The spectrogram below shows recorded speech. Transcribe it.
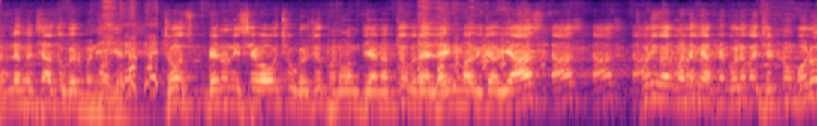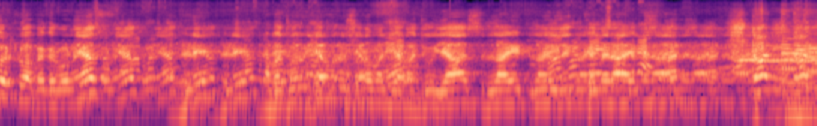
એટલે અમે જાદુગર બની ગયા. જો બહેનોની સેવા ઓછું કરજો ભણવામાં ધ્યાન આપજો બધા લાઈનમાં આવી જાવ યાસ યાસ યાસ. થોડી વાર માટે મેં આપને બોલે ભાઈ જેટલું બોલું એટલું આપે કરવાનું. યાસ યાસ રેડે? રેડે? આ બાજુ આવી જાવ રસોડામાંથી આ બાજુ યાસ light music camera action start start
